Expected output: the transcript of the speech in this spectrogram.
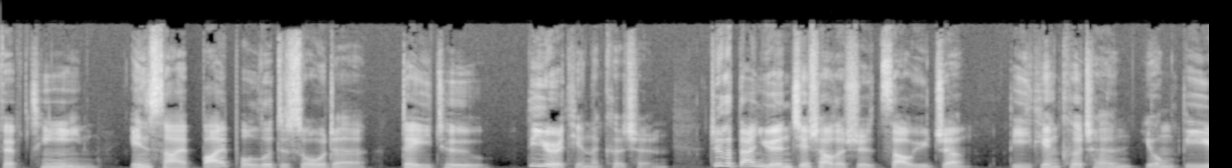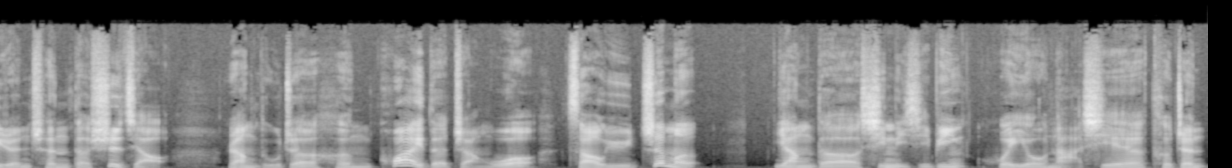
Fifteen Inside Bipolar Disorder Day Two 第二天的课程。这个单元介绍的是躁郁症。第一天课程用第一人称的视角。 让读者很快的掌握遭遇这么样的心理疾病会有哪些特征，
